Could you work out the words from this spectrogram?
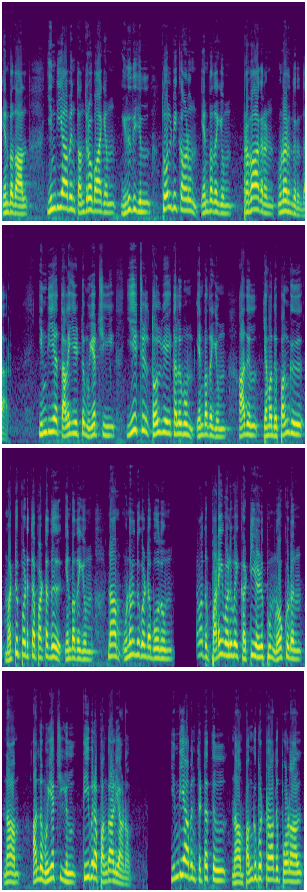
என்பதால் இந்தியாவின் தந்திரோபாயம் இறுதியில் தோல்வி காணும் என்பதையும் பிரபாகரன் உணர்ந்திருந்தார். இந்திய தலையீட்டு முயற்சி ஈற்றில் தோல்வியை தழுவும் என்பதையும் அதில் எமது பங்கு மட்டுப்படுத்தப்பட்டது என்பதையும் நாம் உணர்ந்து கொண்ட போதும் நமது படை வலுவை கட்டி எழுப்பும் நோக்குடன் நாம் அந்த முயற்சியில் தீவிர பங்காளியானோம். இந்தியாவின் திட்டத்தில் நாம் பங்கு பற்றாது போனால்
